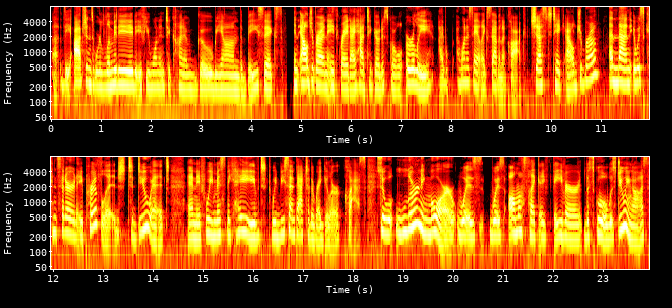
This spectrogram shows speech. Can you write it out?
Uh, the options were limited if you wanted to kind of go beyond the basics. in algebra in eighth grade, I had to go to school early. I, I want to say at like seven o'clock just to take algebra. And then it was considered a privilege to do it. And if we misbehaved, we'd be sent back to the regular class. So learning more was was almost like a favor the school was doing us.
